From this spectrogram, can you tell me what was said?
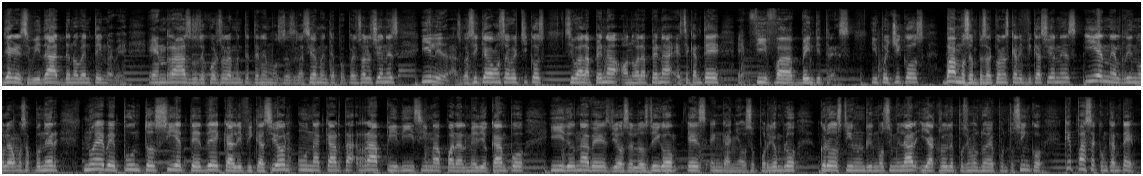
y agresividad de 99. En rasgos de juego solamente tenemos desgraciadamente propenso a lesiones y liderazgo. Así que vamos a ver chicos si vale la pena o no vale la pena este canté en FIFA 23. Y pues chicos, vamos a empezar con las calificaciones y en el ritmo le vamos a poner 9.7 de calificación, una carta rapidísima para el medio campo y de una vez yo se los digo, es engañoso. Por ejemplo, Cross tiene un ritmo similar y a Cross le pusimos 9.5. ¿Qué pasa con Kanté?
